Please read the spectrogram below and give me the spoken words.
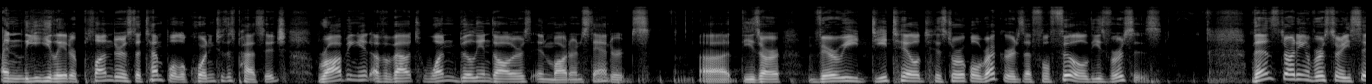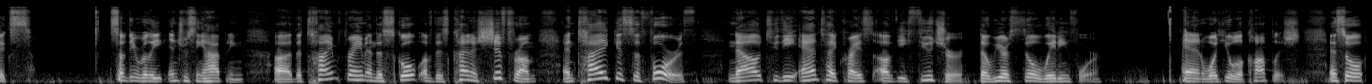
And he later plunders the temple, according to this passage, robbing it of about $1 billion in modern standards. Uh, these are very detailed historical records that fulfill these verses. Then, starting in verse 36, something really interesting happening. Uh, the time frame and the scope of this kind of shift from Antiochus IV now to the Antichrist of the future that we are still waiting for and what he will accomplish. And so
